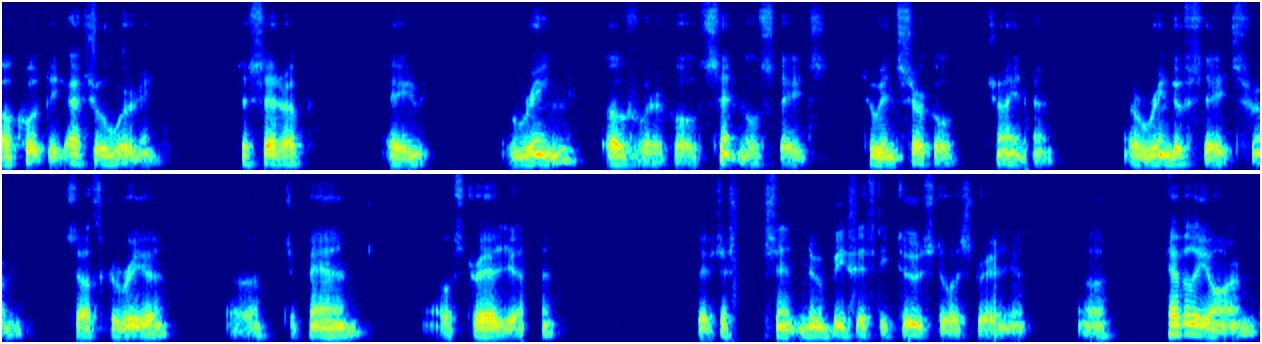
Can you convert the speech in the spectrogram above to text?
I'll quote the actual wording to set up a ring of what are called sentinel states to encircle China, a ring of states from South Korea, uh, Japan, Australia. They've just sent new B 52s to Australia, uh, heavily armed,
